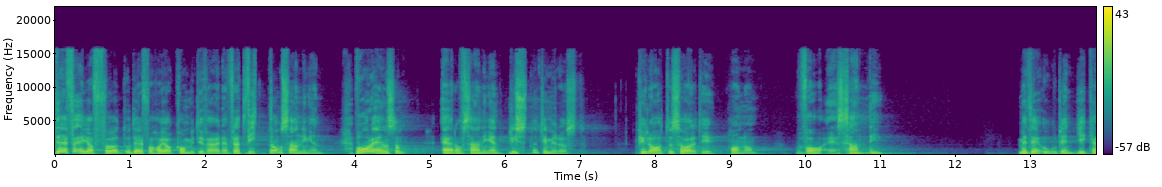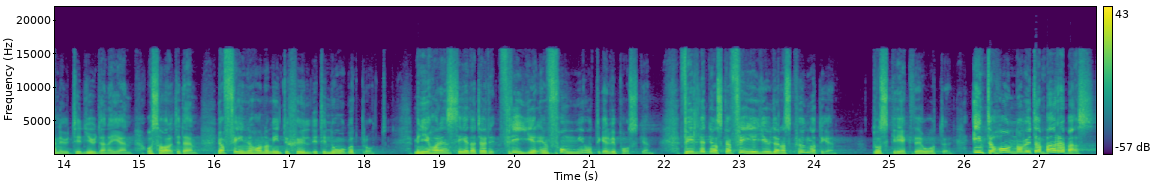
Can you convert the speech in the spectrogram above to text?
Därför är jag född och därför har jag kommit till världen för att vittna om sanningen. Var och en som är av sanningen lyssnar till min röst. Pilatus sade till honom, vad är sanning? Med de orden gick han ut till judarna igen och sa till dem, jag finner honom inte skyldig till något brott. Men ni har en sed att jag friger en fånge åt er vid påsken. Vill ni att jag ska frige judarnas kung åt er? Då skrek de åter. Inte honom utan Barabbas.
